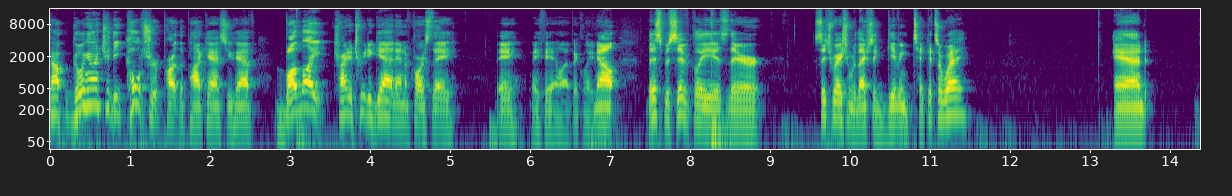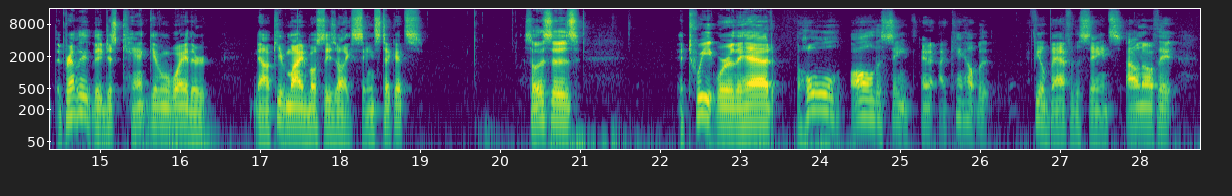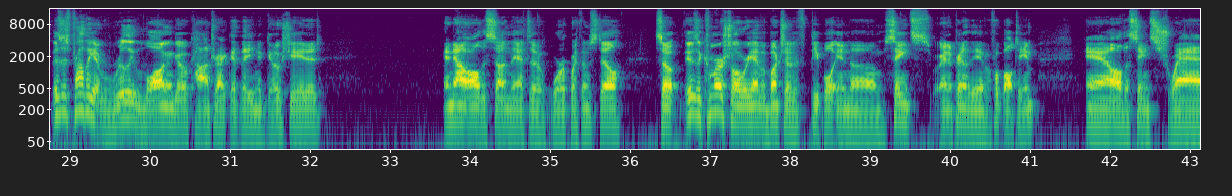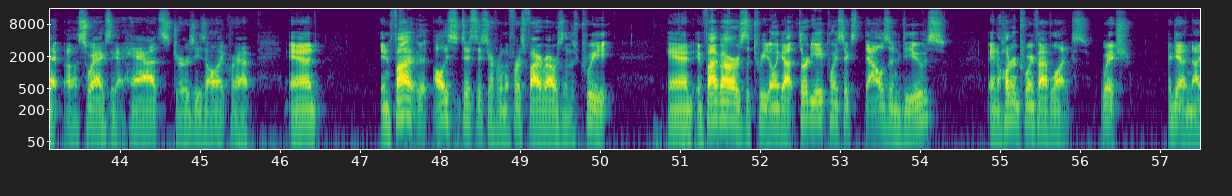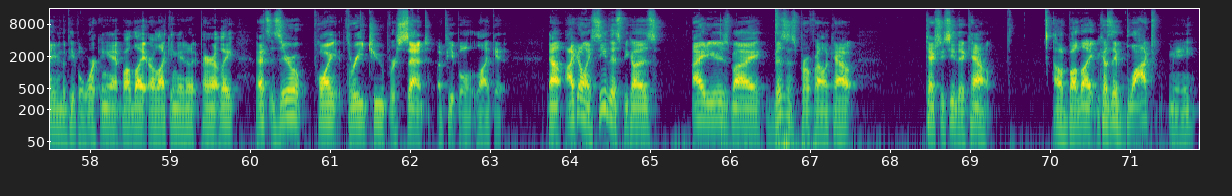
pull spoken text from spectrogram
Now, going on to the culture part of the podcast, you have Bud Light trying to tweet again, and of course they they they fail epically. Now, this specifically is their situation where they're actually giving tickets away, and apparently they just can't give them away. They're now keep in mind most of these are like Saints tickets. So this is a tweet where they had the whole all the Saints, and I can't help but feel bad for the Saints. I don't know if they this is probably a really long ago contract that they negotiated, and now all of a sudden they have to work with them still. So it was a commercial where you have a bunch of people in um, Saints, and apparently they have a football team, and all the Saints swag, uh, swags. They got hats, jerseys, all that crap. And in five, all these statistics are from the first five hours of the tweet. And in five hours, the tweet only got 38.6 thousand views and 125 likes, which Again, not even the people working at Bud Light are liking it, apparently. That's 0.32% of people like it. Now, I can only see this because I use my business profile account to actually see the account of Bud Light because they blocked me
